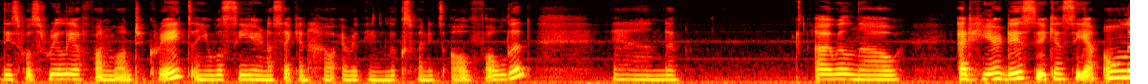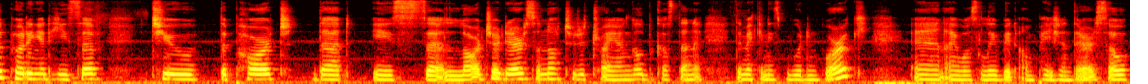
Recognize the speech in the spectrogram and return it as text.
this was really a fun one to create and you will see here in a second how everything looks when it's all folded. And uh, I will now adhere this. You can see I'm only putting adhesive to the part that is uh, larger there so not to the triangle because then uh, the mechanism wouldn't work. And I was a little bit impatient there. So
